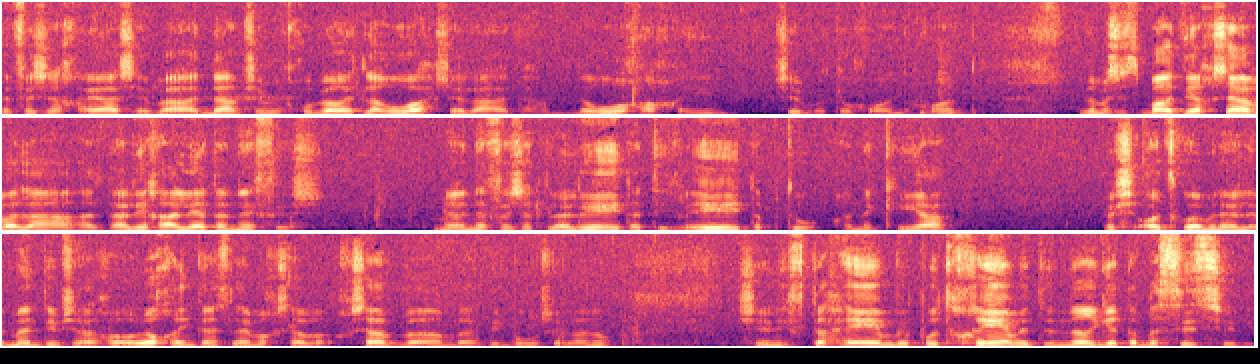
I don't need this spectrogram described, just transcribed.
נפש החיה שבאדם, שמתחוברת לרוח של האדם, לרוח החיים שבתוכו, נכון? זה מה שהסברתי עכשיו על, ה, על תהליך עליית הנפש. מהנפש הכללית, הטבעית, הפתור, הנקייה. ויש עוד כל מיני אלמנטים שאנחנו לא יכולים להיכנס להם עכשיו, עכשיו בדיבור שלנו, שנפתחים ופותחים את אנרגיית הבסיס שלי.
